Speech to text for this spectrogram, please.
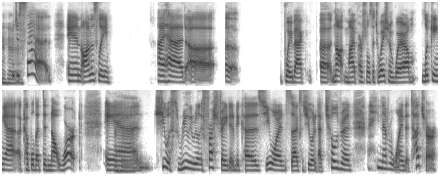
mm-hmm. which is sad and honestly i had uh, uh way back uh, not my personal situation where i'm looking at a couple that did not work and mm-hmm. she was really really frustrated because she wanted sex and she wanted to have children and he never wanted to touch her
